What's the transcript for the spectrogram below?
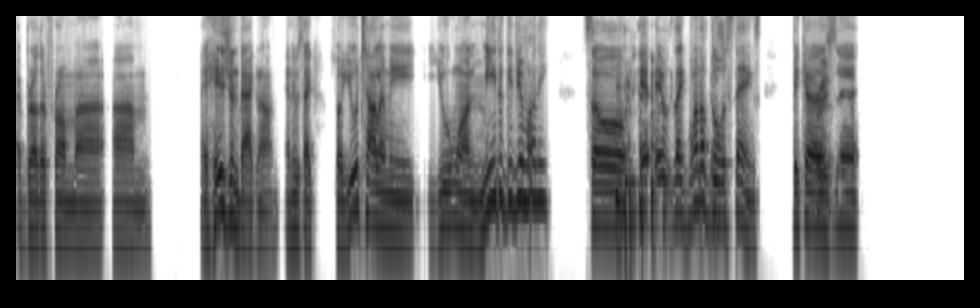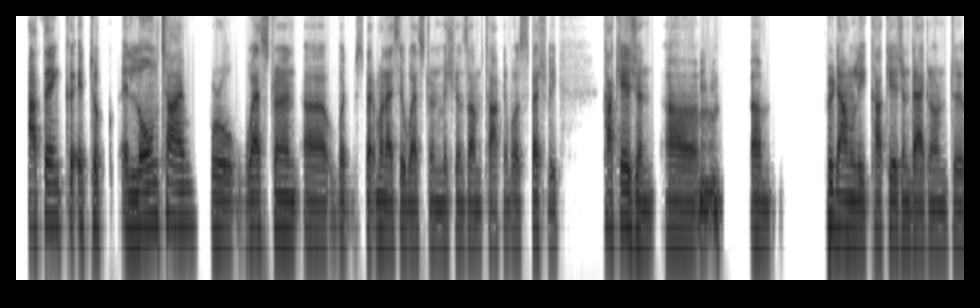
a brother from uh, um, a Haitian background and he was like so you telling me you want me to give you money so it, it was like one of those things because right. I think it took a long time for Western, uh, but when I say Western missions, I'm talking about especially Caucasian, um, mm-hmm. um, predominantly Caucasian background uh,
